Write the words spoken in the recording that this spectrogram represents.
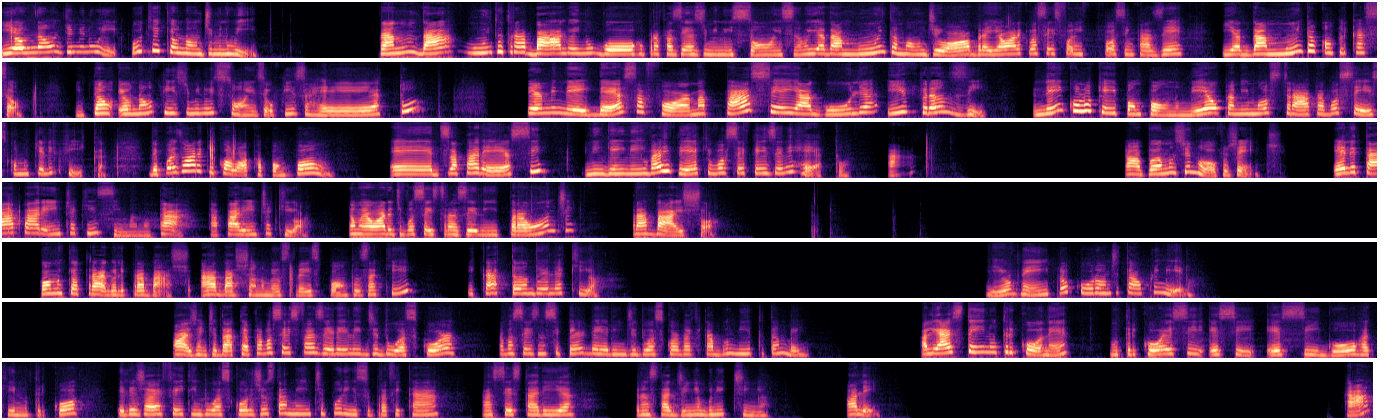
e eu não diminuí. Por que, que eu não diminuí? Para não dar muito trabalho aí no gorro para fazer as diminuições, senão ia dar muita mão de obra e a hora que vocês forem, fossem fazer, ia dar muita complicação. Então, eu não fiz diminuições, eu fiz reto, terminei dessa forma, passei a agulha e franzi. Nem coloquei pompom no meu para me mostrar para vocês como que ele fica. Depois, a hora que coloca pompom, é, desaparece ninguém nem vai ver que você fez ele reto, tá? Então, vamos de novo, gente. Ele tá aparente aqui em cima, não tá? Tá aparente aqui, ó. Então, é hora de vocês trazerem para onde? Para baixo, ó. Como que eu trago ele para baixo? Abaixando meus três pontos aqui e catando ele aqui, ó. E eu venho e procuro onde está o primeiro. Ó, gente, dá até para vocês fazerem ele de duas cores, para vocês não se perderem. De duas cores vai ficar bonito também. Aliás, tem no tricô, né? No tricô, esse, esse, esse gorro aqui no tricô, ele já é feito em duas cores justamente por isso, para ficar a cestaria trançadinha, bonitinha. Olha aí. Tá?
